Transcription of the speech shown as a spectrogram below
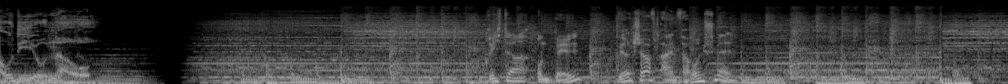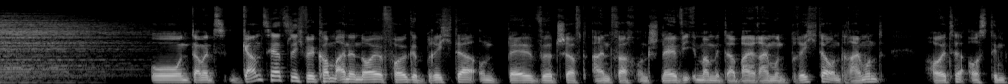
Audio Now. Richter und Bell. Wirtschaft einfach und schnell. Und damit ganz herzlich willkommen eine neue Folge Brichter und Bell Wirtschaft einfach und schnell. Wie immer mit dabei Raimund Brichter und Raimund heute aus dem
